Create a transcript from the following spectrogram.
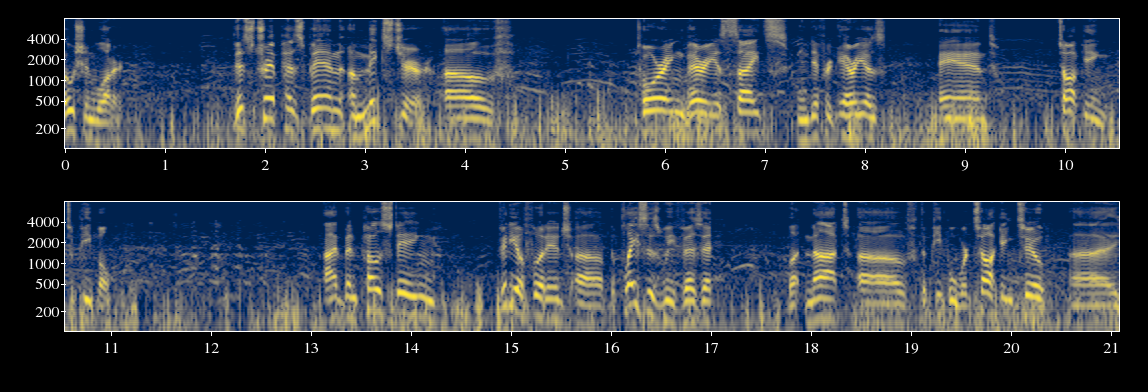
ocean water. This trip has been a mixture of touring various sites in different areas and talking to people. I've been posting video footage of the places we visit, but not of the people we're talking to. I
